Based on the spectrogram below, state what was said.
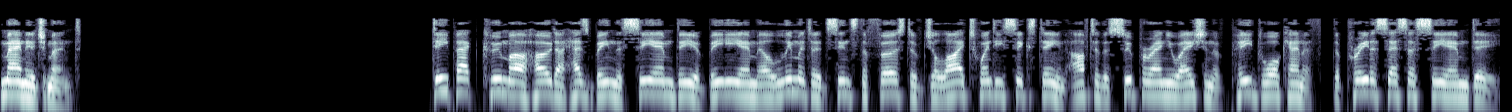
Management Deepak Kumar Hota has been the CMD of BEML Limited since 1 July 2016 after the superannuation of P. Dwarkanath, the predecessor CMD.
